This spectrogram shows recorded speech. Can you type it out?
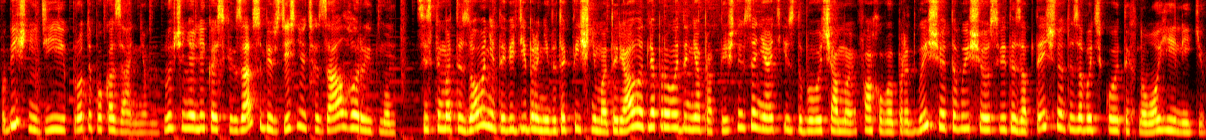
побічні дії, протипоказанням. Вивчення лікарських засобів здійснюється за алгоритмом. Систематизовані та відібрані дидактичні матеріали для проведення практичних занять із здобувачами фахової передвищої та вищої освіти з аптечної та заводської технології ліків.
